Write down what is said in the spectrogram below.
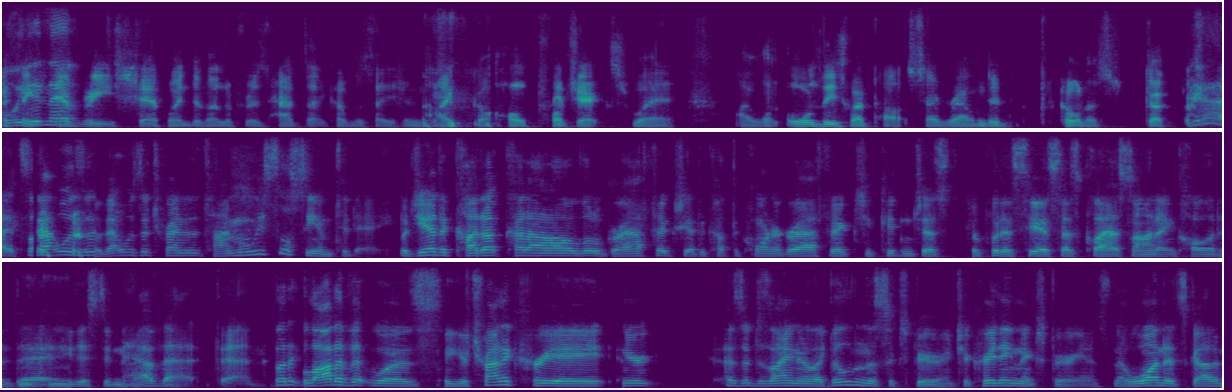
I well, think every have... SharePoint developer has had that conversation. I've got whole projects where I want all these web parts to have rounded corners. Go. Yeah, it's that was a, that was a trend at the time, and we still see them today. But you had to cut up, cut out all the little graphics. You had to cut the corner graphics. You couldn't just put a CSS class on it and call it a day. Mm-hmm. You just didn't have that then. But a lot of it was you're trying to create. You're as a designer, like building this experience, you're creating an experience. Now, one, it's got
